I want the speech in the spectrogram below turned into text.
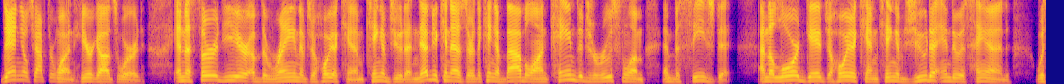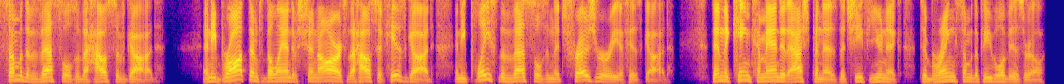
Daniel chapter 1, hear God's word. In the third year of the reign of Jehoiakim, king of Judah, Nebuchadnezzar, the king of Babylon, came to Jerusalem and besieged it. And the Lord gave Jehoiakim, king of Judah, into his hand with some of the vessels of the house of God. And he brought them to the land of Shinar, to the house of his God, and he placed the vessels in the treasury of his God. Then the king commanded Ashpenaz, the chief eunuch, to bring some of the people of Israel,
